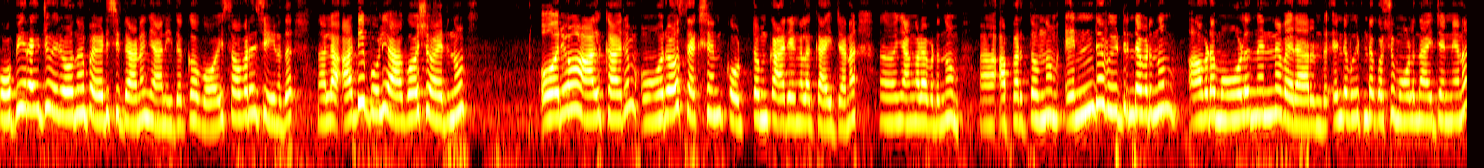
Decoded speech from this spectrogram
കോപ്പി റൈറ്റ് പേടിച്ചിട്ടാണ് ഞാൻ ഇതൊക്കെ വോയിസ് ഓവർ ചെയ്യുന്നത്. നല്ല അടിപൊളി ആഘോഷമായിരുന്നു. ഓരോ ആൾക്കാരും ഓരോ സെക്ഷൻ കൊട്ടും കാര്യങ്ങളൊക്കെ ആയിട്ടാണ് ഞങ്ങളുടെ അവിടെ നിന്നും അപ്പുറത്തുനിന്നും എന്റെ വീട്ടിന്റെ അവിടെ നിന്നും അവിടെ മോളിൽ നിന്ന് തന്നെ വരാറുണ്ട്. എന്റെ വീട്ടിന്റെ കുറച്ച് മോളിൽ നിന്നായിട്ട് തന്നെയാണ്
